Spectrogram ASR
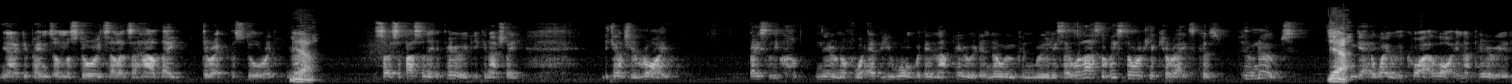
you know depends on the storyteller to how they direct the story. you know. Yeah. So it's a fascinating period. You can actually you can actually write basically near enough whatever you want within that period, and no one can really say, well, that's not historically correct because who knows? Yeah. you can get away with quite a lot in that period.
